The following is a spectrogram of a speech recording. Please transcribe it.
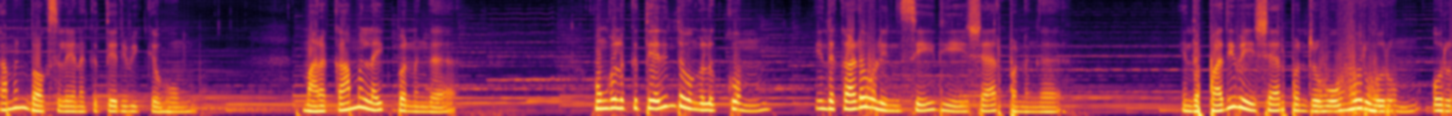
கமெண்ட் பாக்ஸில் எனக்கு தெரிவிக்கவும். மறக்காமல் லைக் பண்ணுங்க. உங்களுக்கு தெரிந்தவங்களுக்கும் இந்த கடவுளின் செய்தியை ஷேர் பண்ணுங்க. இந்த பதிவை ஷேர் பண்ணுற ஒவ்வொருவரும் ஒரு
